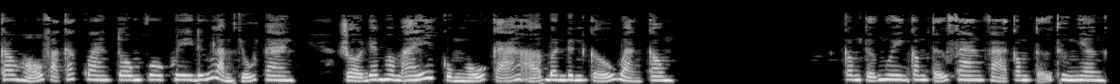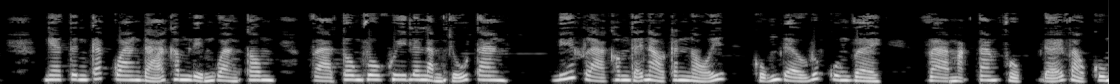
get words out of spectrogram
Cao Hổ và các quan tôn vô khuy đứng làm chủ tang, rồi đêm hôm ấy cùng ngủ cả ở bên đinh cửu hoàng công. Công tử Nguyên, công tử Phan và công tử Thương Nhân nghe tin các quan đã khâm liệm hoàng công và tôn vô khuy lên làm chủ tang, biết là không thể nào tranh nổi, cũng đều rút quân về và mặc tang phục để vào cung.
